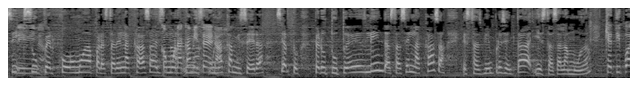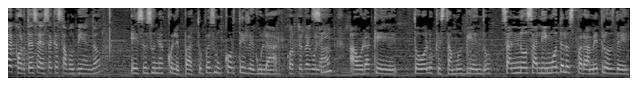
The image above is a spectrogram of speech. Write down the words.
sí, súper cómoda para estar en la casa. Es Como una camisera. una camisera, ¿cierto? Pero tú te ves linda, estás en la casa, estás bien presentada y estás a la moda. ¿Qué tipo de corte es este que estamos viendo? 거죠? Eso es una colepato, pues un corte irregular. Corte irregular. Sí, ahora que todo lo que estamos viendo, o sea, nos salimos de los parámetros de,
